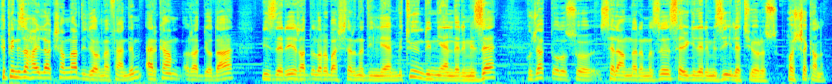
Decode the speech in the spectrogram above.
Hepinize hayırlı akşamlar diliyorum efendim. Erkam Radyo'da bizleri radyoları başlarında dinleyen bütün dinleyenlerimize kucak dolusu selamlarımızı, sevgilerimizi iletiyoruz. Hoşçakalın.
